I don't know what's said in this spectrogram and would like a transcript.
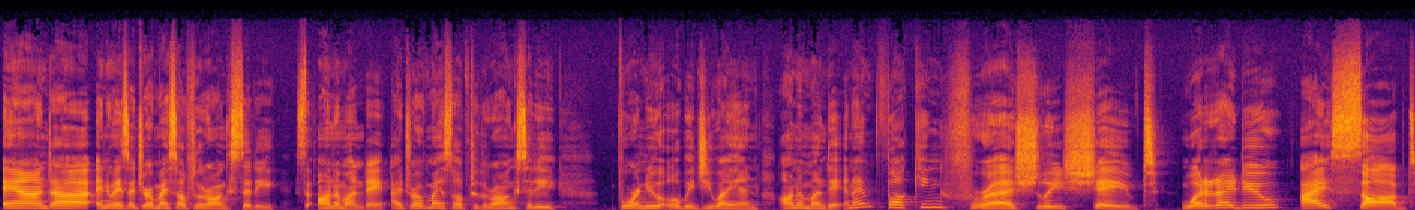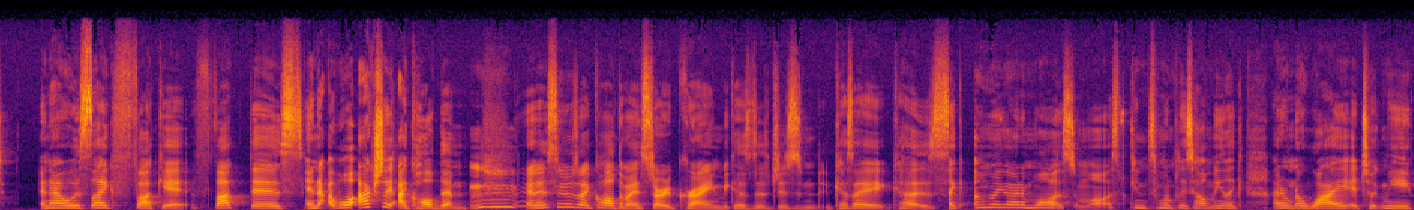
And uh, anyways, I drove myself to the wrong city on a Monday. I drove myself to the wrong city for a new OBGYN on a Monday, and I'm fucking freshly shaved. What did I do? I sobbed. And I was like, fuck it, fuck this. And uh, well, actually, I called them. Mm-hmm. and as soon as I called them, I started crying because it just, because I, because like, oh my God, I'm lost, I'm lost. Can someone please help me? Like, I don't know why it took me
